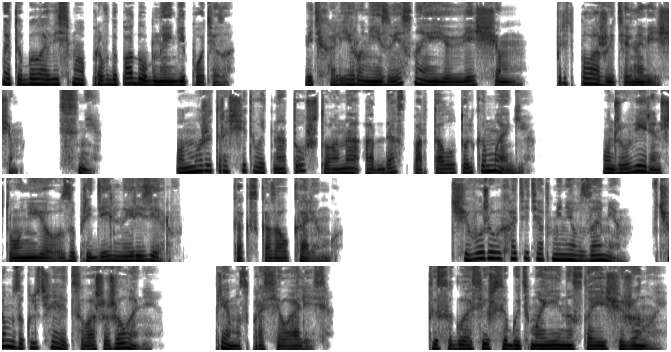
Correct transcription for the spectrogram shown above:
Это была весьма правдоподобная гипотеза. Ведь Хольеру неизвестно о ее вещам, предположительно вещам, сне. Он может рассчитывать на то, что она отдаст порталу только магию. Он же уверен, что у нее запредельный резерв, как сказал Каллингу. «Чего же вы хотите от меня взамен? В чем заключается ваше желание?» — прямо спросила Олеся. «Ты согласишься быть моей настоящей женой,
